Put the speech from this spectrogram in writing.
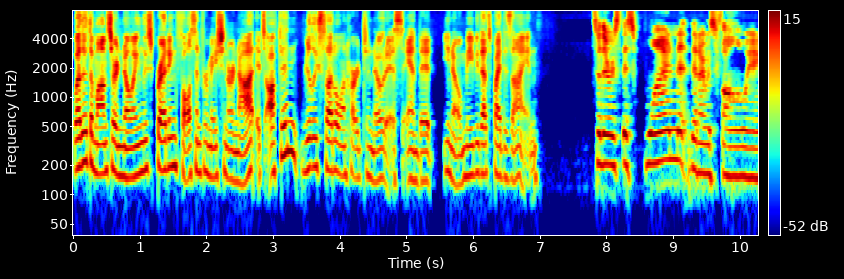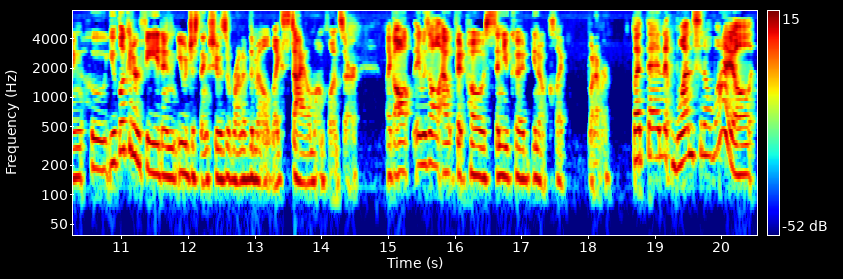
whether the moms are knowingly spreading false information or not, it's often really subtle and hard to notice. And that, you know, maybe that's by design. So there was this one that I was following who you look at her feed and you would just think she was a run of the mill like style momfluencer. Like all it was all outfit posts and you could, you know, click whatever. But then once in a while,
